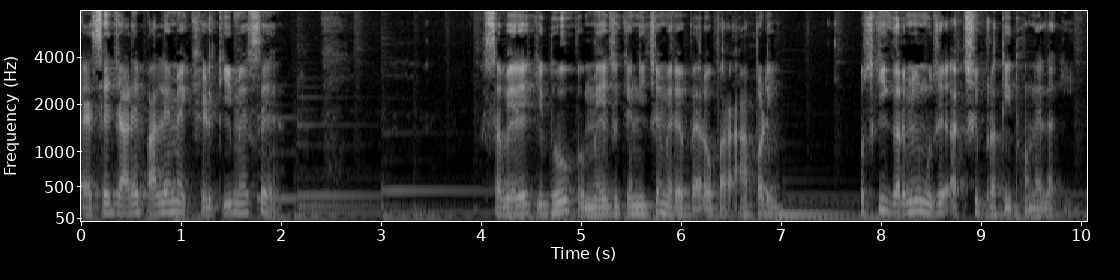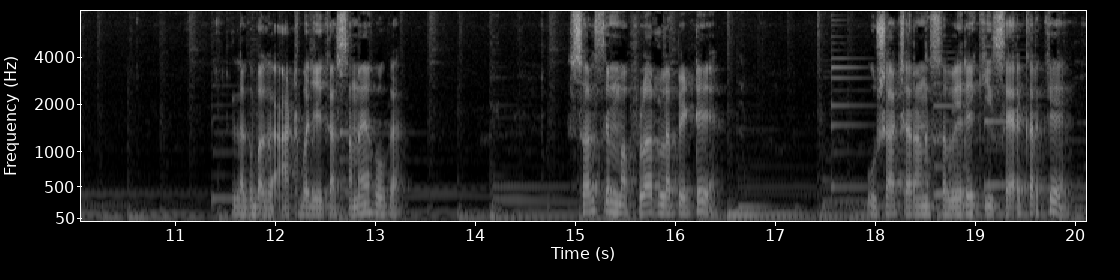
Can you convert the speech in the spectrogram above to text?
ऐसे जाड़े पाले में खिड़की में से सवेरे की धूप मेज के नीचे मेरे पैरों पर आ पड़ी। उसकी गर्मी मुझे अच्छी प्रतीत होने लगी। लगभग आठ बजे का समय होगा। सर से मफलर लपेटे। उषा चरण सवेरे की सैर करके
